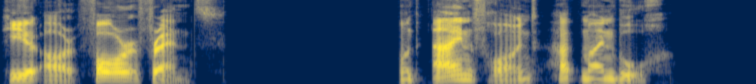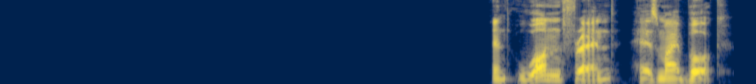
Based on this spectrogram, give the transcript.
Here are four friends. Und ein Freund hat mein Buch. And one friend has my book.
